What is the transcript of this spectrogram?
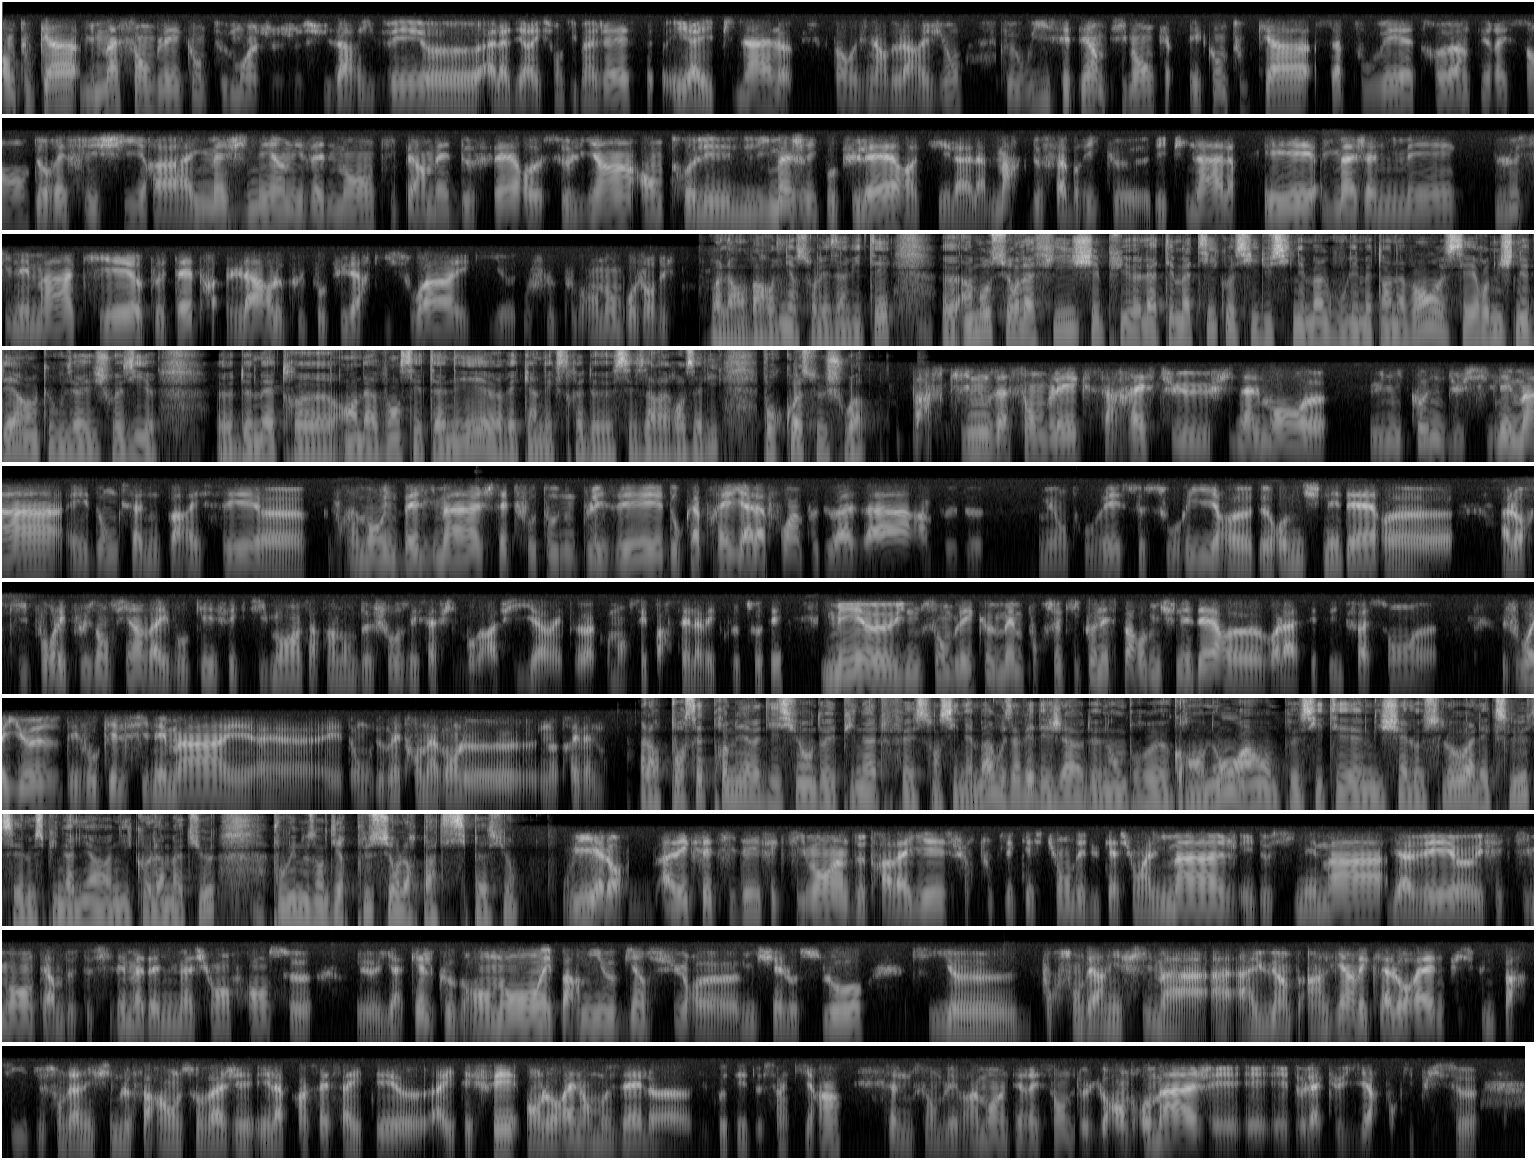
en tout cas, il m'a semblé quand moi je, suis arrivé à la direction d'Imagest et à Épinal, je suis pas originaire de la région, que oui, c'était un petit manque et qu'en tout cas, ça pouvait être intéressant de réfléchir à imaginer un événement qui permette de faire euh, ce lien entre l'imagerie populaire, qui est la, marque de fabrique euh, d'Épinal, et l'image animée le cinéma qui est euh, peut-être l'art le plus populaire qui soit et qui touche le plus grand nombre aujourd'hui. Voilà, on va revenir sur les invités. Euh, un mot sur l'affiche et puis euh, la thématique aussi du cinéma que vous voulez mettre en avant. C'est Romy Schneider hein, que vous avez choisi euh, de mettre en avant cette année avec un extrait de César et Rosalie. Pourquoi ce choix? Parce qu'il nous a semblé que ça reste finalement une icône du cinéma et donc ça nous paraissait vraiment une belle image. Cette photo nous plaisait. Donc après, il y a à la fois un peu de hasard, un peu de... Mais on trouvait ce sourire de Romy Schneider alors qui pour les plus anciens va évoquer effectivement un certain nombre de choses et sa filmographie avec à commencer par celle avec Claude Sauté. Mais euh, il nous semblait que même pour ceux qui connaissent pas Romy Schneider, euh, voilà, c'était une façon euh, joyeuse d'évoquer le cinéma et, et, donc de mettre en avant le, notre événement. Alors pour cette première édition de Épinal fait son cinéma, vous avez déjà de nombreux grands noms. Hein. On peut citer Michel Oslo, Alex Lutz et le spinalien Nicolas Mathieu. Pouvez nous en dire plus sur leur participation? Oui, alors avec cette idée effectivement hein, de travailler sur toutes les questions d'éducation à l'image et de cinéma, il y avait euh, effectivement en termes de, cinéma d'animation en France, euh, euh, il y a quelques grands noms et parmi eux bien sûr Michel Oslo qui, euh, pour son dernier film, a, a, a eu un, lien avec la Lorraine, puisqu'une partie de son dernier film, Le Pharaon, le Sauvage et, la Princesse, a été, euh, a été fait en Lorraine, en Moselle, euh, du côté de Saint-Quirin. Ça nous semblait vraiment intéressant de lui rendre hommage et, et, et de l'accueillir pour qu'il puisse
